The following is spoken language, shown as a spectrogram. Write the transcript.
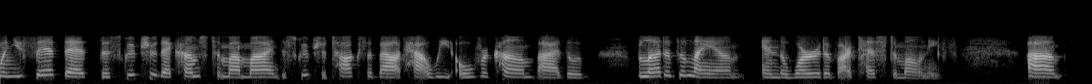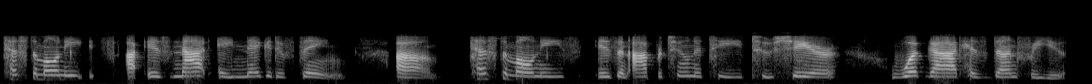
when you said that the scripture that comes to my mind, the scripture talks about how we overcome by the blood of the lamb and the word of our testimonies um, testimony uh, is not a negative thing. Um, testimonies is an opportunity to share what God has done for you.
